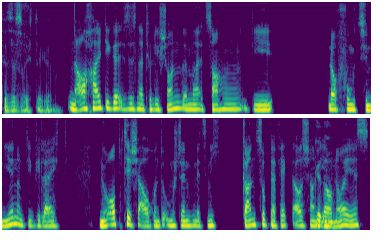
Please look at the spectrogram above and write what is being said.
Das ist richtig, ja. nachhaltiger ist es natürlich schon, wenn man jetzt Sachen, die noch funktionieren und die vielleicht nur optisch auch unter Umständen jetzt nicht ganz so perfekt ausschauen Genau. wie ein neues,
